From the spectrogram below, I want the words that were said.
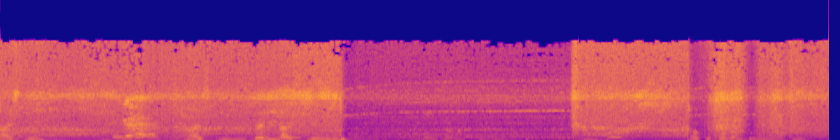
Nicely? Yes. cleaning. Very nicely. Okay, program to my dear.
